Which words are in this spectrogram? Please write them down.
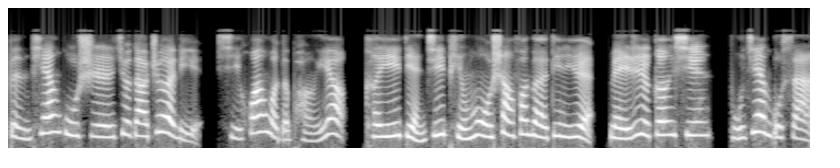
本篇故事就到这里，喜欢我的朋友可以点击屏幕上方的订阅，每日更新，不见不散。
